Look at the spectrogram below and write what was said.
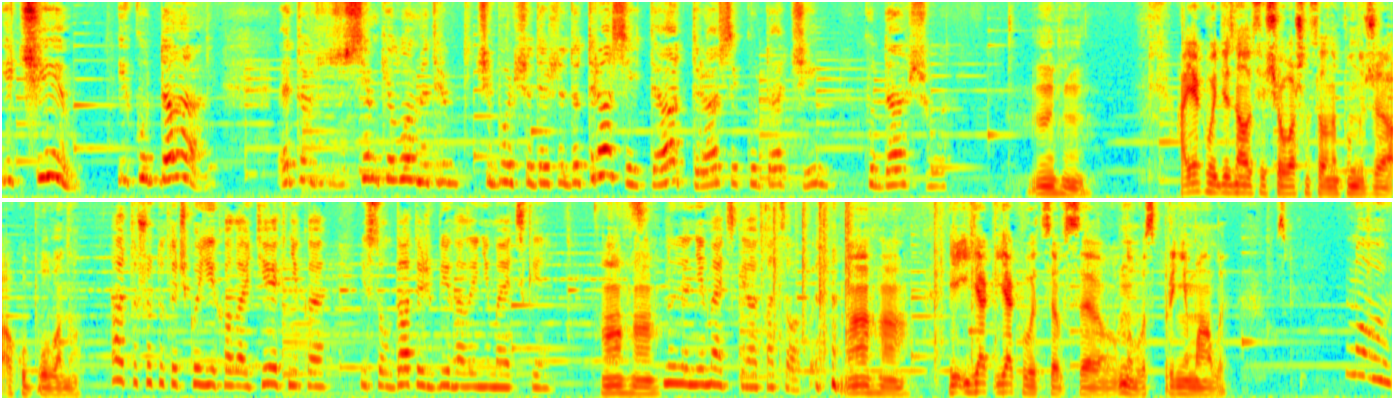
И чем? И куда? Это 7 километров, чи больше даже до трассы идти, а от трассы куда, чим, куда, что. Угу. А як ви дізналися, що ваш населений пункт вже окуповано? А то що туточко їхала і техніка, і солдати ж бігали німецькі. Ага. Ну німецькі, кацапи. Ага. І як, як ви це все ну, восприймали? Ну,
